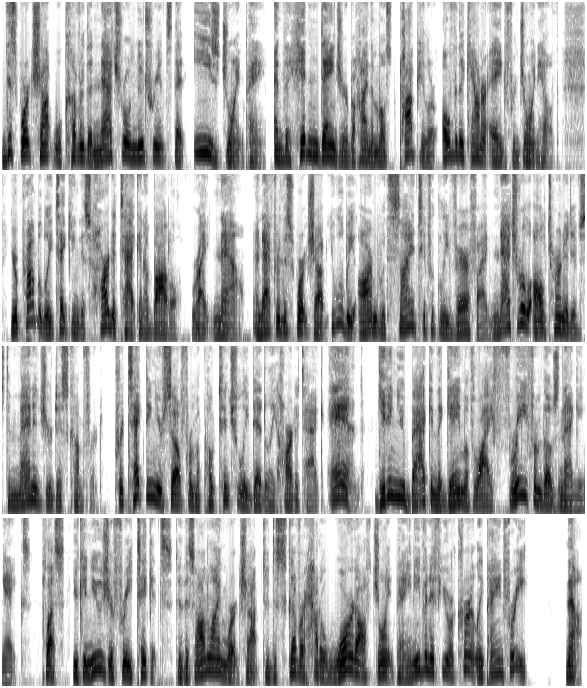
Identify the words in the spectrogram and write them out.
This workshop will cover the natural nutrients that ease joint pain and the hidden danger behind the most popular over the counter aid for joint health. You're probably taking this heart attack in a bottle right now. And after this workshop, you will be armed with scientifically verified natural alternatives to manage your discomfort, protecting yourself from a potentially deadly heart attack and getting you back in the game of life free from those nagging aches. Plus, you can use your free tickets to this online workshop to discover how to ward off joint pain even if you are currently pain free. Now,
